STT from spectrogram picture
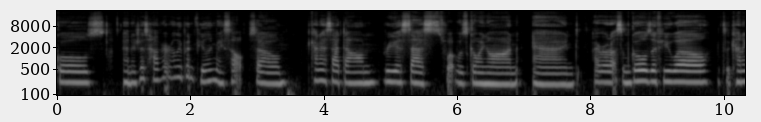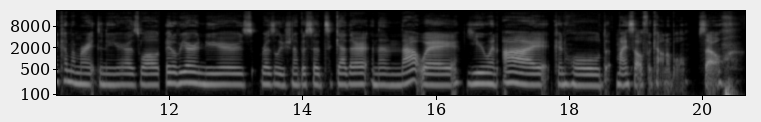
goals, and I just haven't really been feeling myself. So kind of sat down, reassessed what was going on, and I wrote out some goals, if you will, to kind of commemorate the new year as well. It'll be our New Year's resolution episode together, and then that way you and I can hold myself accountable. So,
